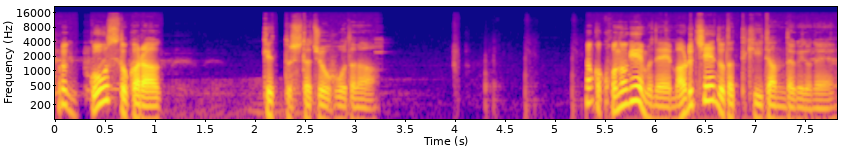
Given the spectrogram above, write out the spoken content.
これゴーストからゲットした情報だな。なんかこのゲームね、マルチエンドだって聞いたんだけどね。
